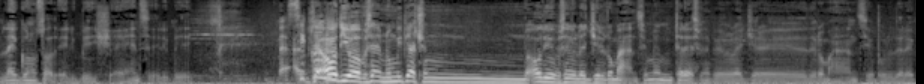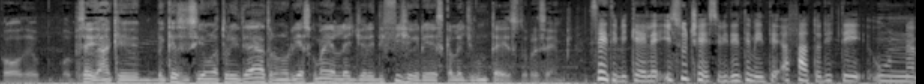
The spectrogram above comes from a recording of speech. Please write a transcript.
leggo, non so, dei libri di scienze, dei libri di... Beh, Secondo- cioè, odio, per esempio, non mi piace un- odio per esempio leggere romanzi, a me non interessa per esempio leggere dei romanzi oppure delle cose, per esempio anche benché sia un attore di teatro non riesco mai a leggere, è difficile che riesca a leggere un testo per esempio. Senti Michele, il successo evidentemente ha fatto di te un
